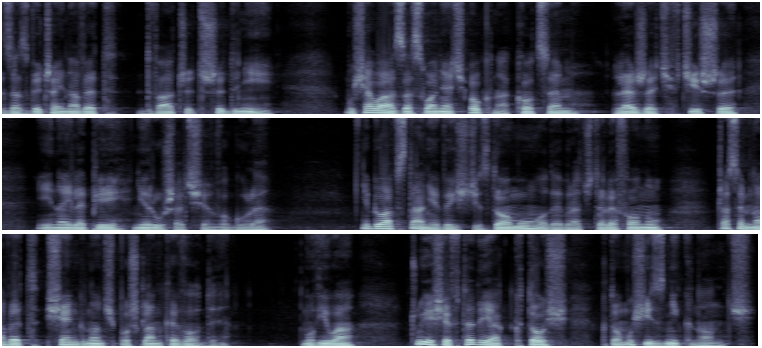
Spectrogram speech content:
zazwyczaj nawet dwa czy trzy dni. Musiała zasłaniać okna kocem, leżeć w ciszy i najlepiej nie ruszać się w ogóle. Nie była w stanie wyjść z domu, odebrać telefonu, czasem nawet sięgnąć po szklankę wody. Mówiła, czuje się wtedy jak ktoś, kto musi zniknąć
